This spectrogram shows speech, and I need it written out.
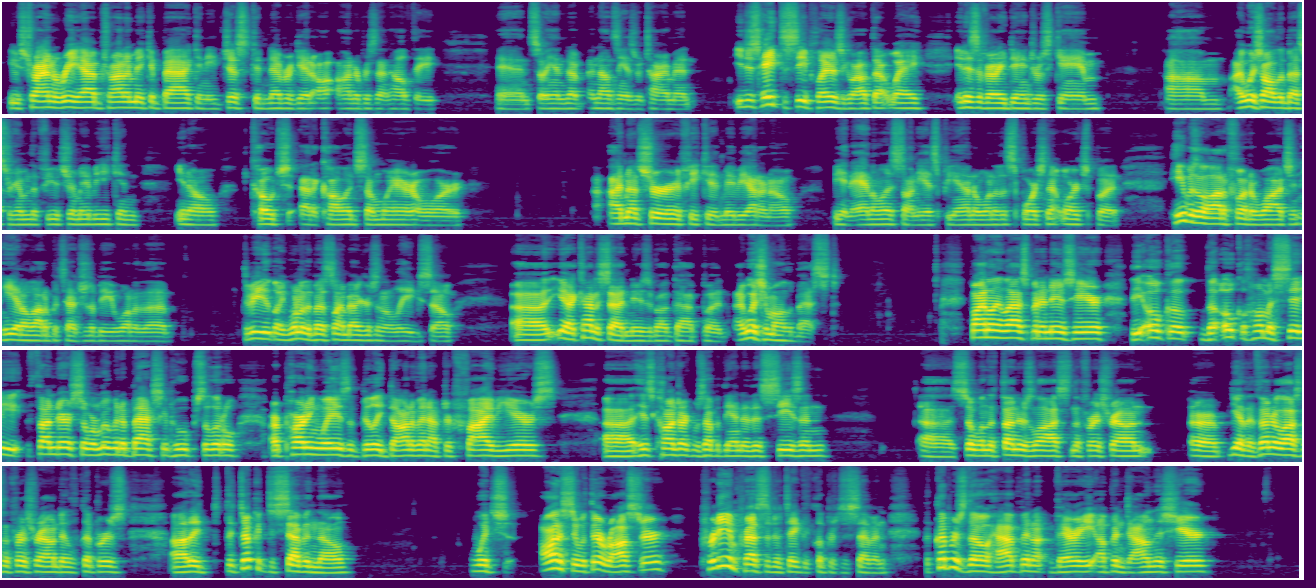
He was trying to rehab, trying to make it back, and he just could never get 100% healthy. And so he ended up announcing his retirement. you just hate to see players go out that way. It is a very dangerous game. Um, I wish all the best for him in the future. Maybe he can, you know, coach at a college somewhere, or I'm not sure if he could maybe I don't know be an analyst on ESPN or one of the sports networks. But he was a lot of fun to watch, and he had a lot of potential to be one of the to be like one of the best linebackers in the league. So, uh, yeah, kind of sad news about that, but I wish him all the best. Finally, last bit of news here: the Oklahoma, the Oklahoma City Thunder. So we're moving to basket hoops a little. Are parting ways with Billy Donovan after five years. Uh, his contract was up at the end of this season. Uh, so when the Thunder's lost in the first round, or yeah, the Thunder lost in the first round to the Clippers. Uh, they they took it to seven though, which honestly, with their roster, pretty impressive to take the Clippers to seven. The Clippers though have been uh, very up and down this year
